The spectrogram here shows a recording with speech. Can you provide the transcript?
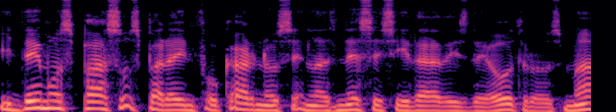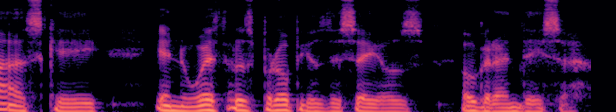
y demos pasos para enfocarnos en las necesidades de otros más que en nuestros propios deseos o grandeza.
